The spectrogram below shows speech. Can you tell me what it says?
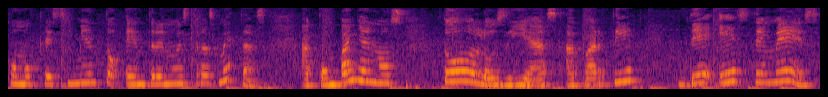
como crecimiento entre nuestras metas. Acompáñanos todos los días a partir de de este mes,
